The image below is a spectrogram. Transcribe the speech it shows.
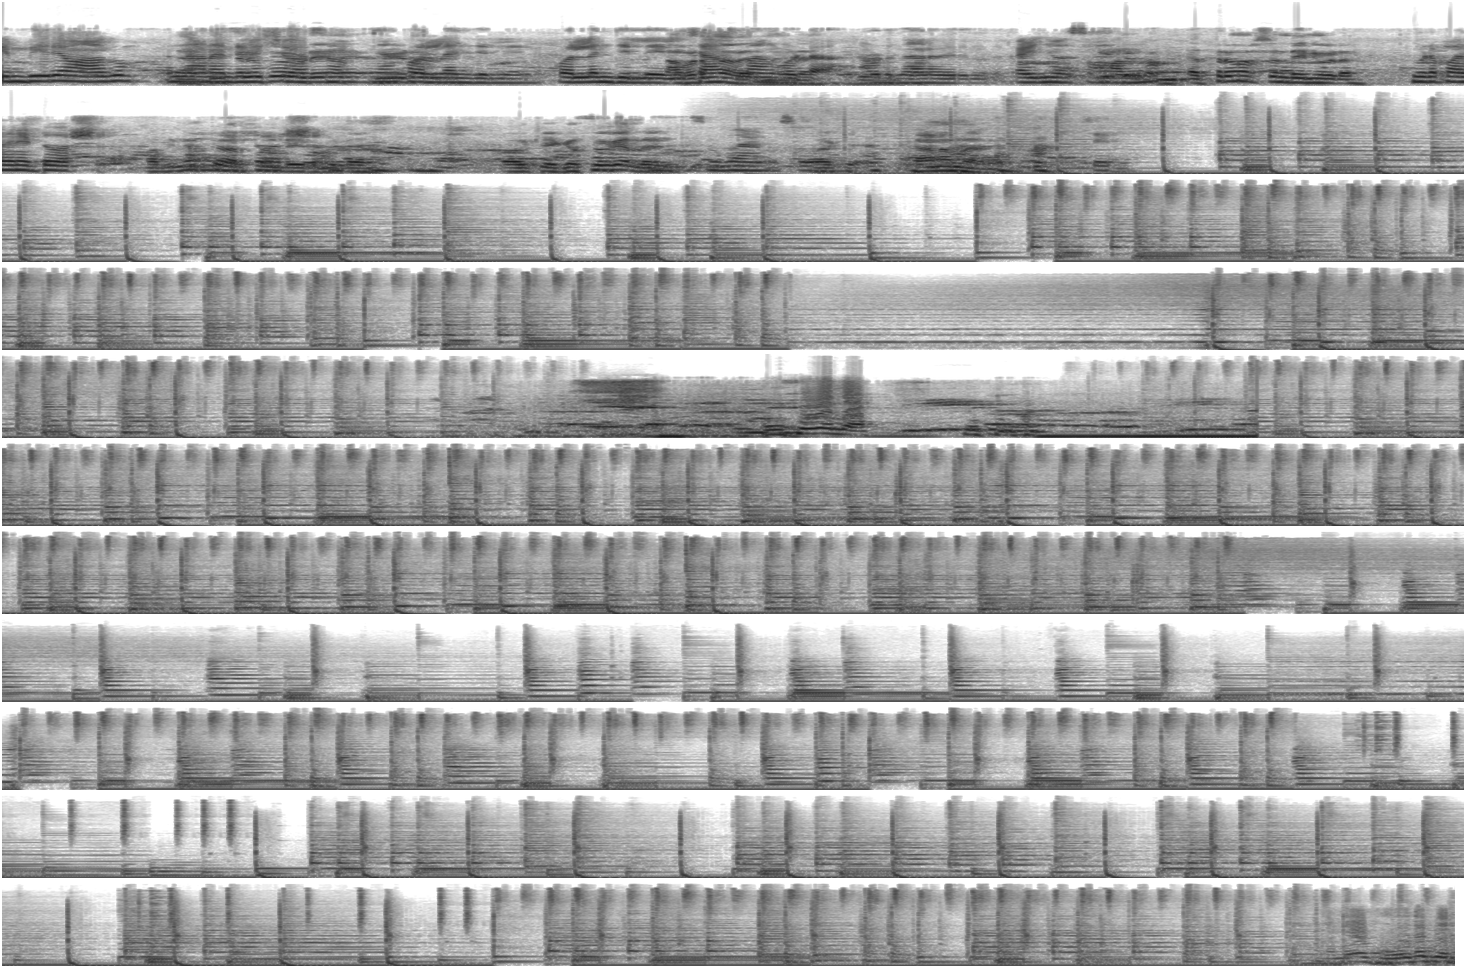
ഗംഭീരമാകും എന്നാണ് എന്റെ വിശ്വാസം. ഞാൻ കൊല്ലം ജില്ലയിൽ കൊല്ലം ജില്ലയിൽ ശാസ്താംകോട്ട വരുന്നത്? അവിടെ നിന്നാണ് വരുന്നത്. കഴിഞ്ഞ ദിവസം വന്നു. എത്ര വർഷം ഇവിടെ? ഇവിടെ പതിനെട്ട് വർഷം. പതിനെട്ട് വർഷം സുഖമാണ് ശരി. സുഖല്ലേ നമ്മളെ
